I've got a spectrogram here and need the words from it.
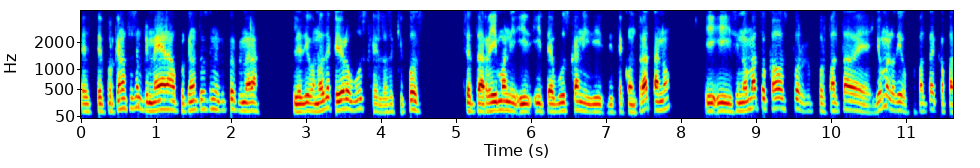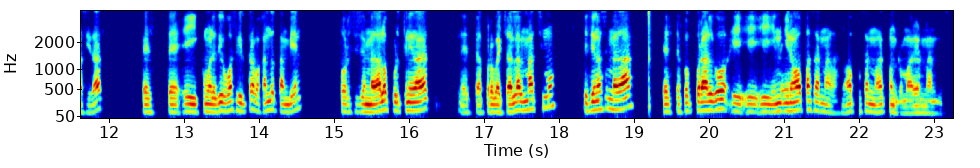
este, ¿por qué no estás en primera? ¿O por qué no estás en un equipo de primera? les digo, no es de que yo lo busque, los equipos se te arriman y, y te buscan y, te contratan, ¿no? Y, si no me ha tocado es por, por, falta de, yo me lo digo, por falta de capacidad. Este, y como les digo, voy a seguir trabajando también por si se me da la oportunidad, este, aprovecharla al máximo. Y si no se me da, este, fue por algo y, y, y, no va a pasar nada, no va a pasar nada con Romario Hernández.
